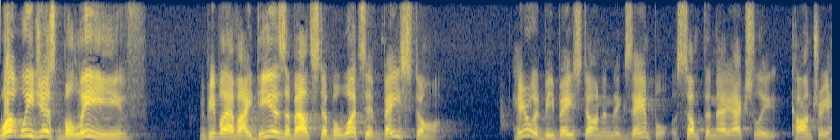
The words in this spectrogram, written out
What we just believe, people have ideas about stuff, but what's it based on? here would be based on an example of something that actually concrete,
